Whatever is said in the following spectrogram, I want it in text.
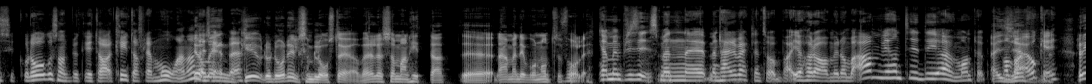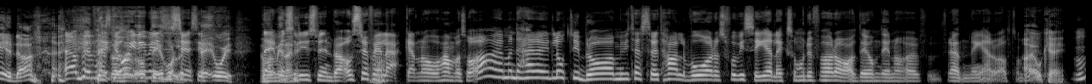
psykolog och sånt brukar ju ta, kan ju ta flera månader. Ja, men köper. gud, och då är det liksom blåst över, eller så har man hittat, eh, nej men det var nog inte så farligt. Ja men precis, men, eh, men här är det verkligen så. Bara, jag hör av mig och de bara, ah, men vi har en tid i övermorgon typ. Man bara, okej. Redan? Ja men verkligen, så oj det blir hållet. stressigt. Oj, Nej men så det är ju svinbra. Och så träffade jag läkaren och han var så, ah, men det här låter ju bra, men vi testar ett halvår och så får vi se liksom och du får höra av dig om det är några förändringar och allt sånt. Ah. Okej. Nej,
